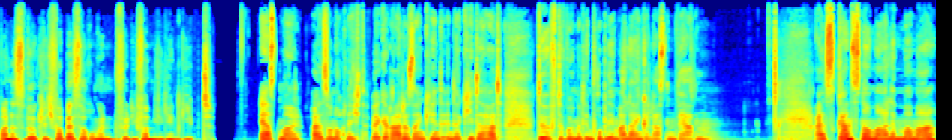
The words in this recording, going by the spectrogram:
wann es wirklich Verbesserungen für die Familien gibt. Erstmal also noch nicht. Wer gerade sein Kind in der Kita hat, dürfte wohl mit dem Problem allein gelassen werden. Als ganz normale Mama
